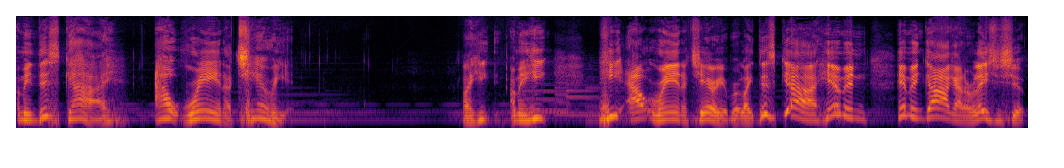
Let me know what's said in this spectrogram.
I mean, this guy outran a chariot. Like he, I mean, he he outran a chariot, bro. Like this guy, him and him and God got a relationship.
